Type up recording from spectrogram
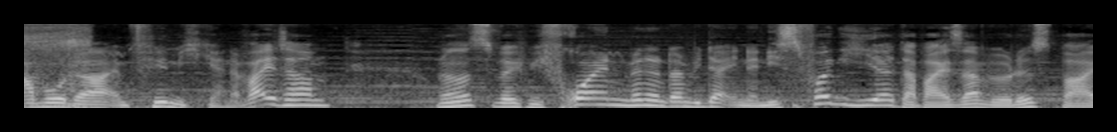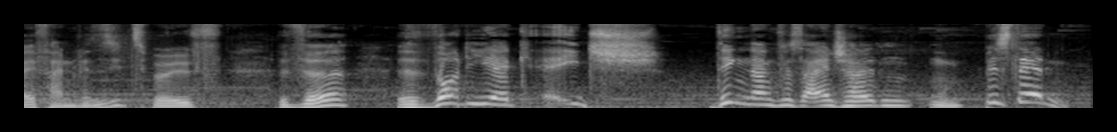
Abo da, empfehle mich gerne weiter. Und ansonsten würde ich mich freuen, wenn du dann wieder in der nächsten Folge hier dabei sein würdest bei Final Fantasy XII The Zodiac Age. Ding Dank fürs Einschalten und bis denn!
